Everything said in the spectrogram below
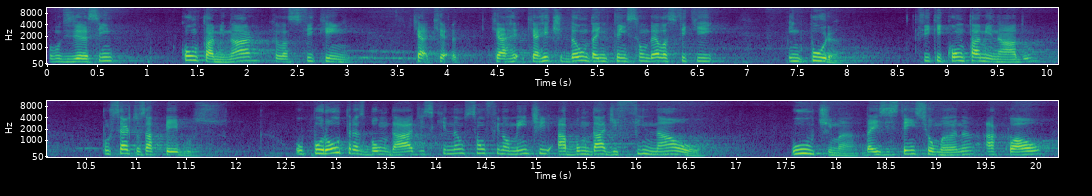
vamos dizer assim, contaminar, que elas fiquem, que a, que a, que a, retidão da intenção delas fique impura, fique contaminado por certos apegos, ou por outras bondades que não são finalmente a bondade final, última da existência humana, a qual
